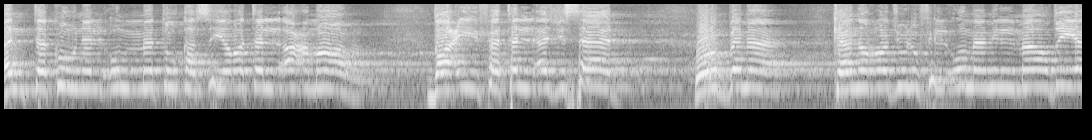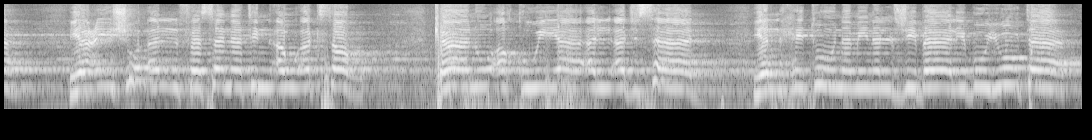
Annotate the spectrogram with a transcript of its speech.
أن تكون الأمة قصيرة الأعمار ضعيفة الأجساد وربما كان الرجل في الأمم الماضية يعيش ألف سنة أو أكثر. كانوا أقوياء الأجساد ينحتون من الجبال بيوتا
